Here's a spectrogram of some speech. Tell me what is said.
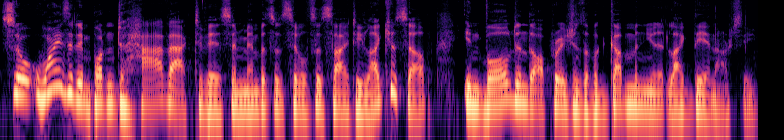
So, why is it important to have activists and members of civil society like yourself involved in the operations of a government unit like the NRC?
